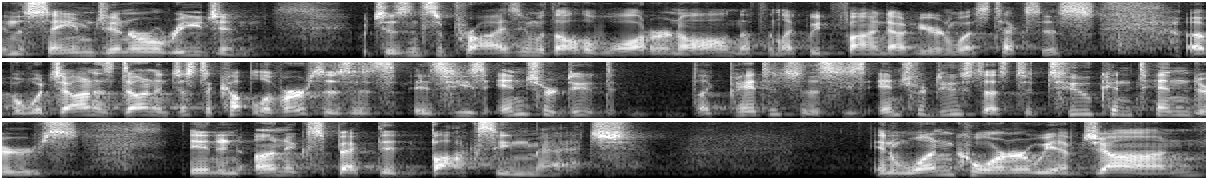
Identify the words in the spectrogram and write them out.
in the same general region which isn't surprising with all the water and all, nothing like we'd find out here in West Texas. Uh, but what John has done in just a couple of verses is, is he's introduced, like, pay attention to this. He's introduced us to two contenders in an unexpected boxing match. In one corner, we have John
